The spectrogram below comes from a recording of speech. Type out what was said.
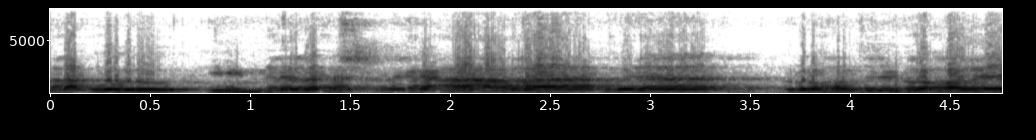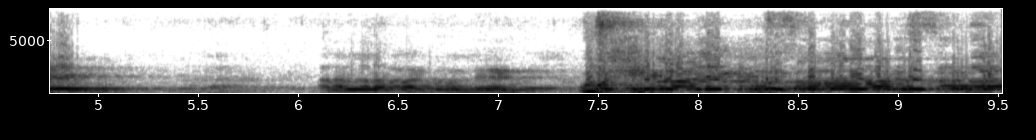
তাকুলু ইন্নাল আশরাকা আবাউনা গ্রহণযোগ্য হবে আল্লাহ পাক বললেন উশহিদু আলাইকুম সামাওয়াতি সাবা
